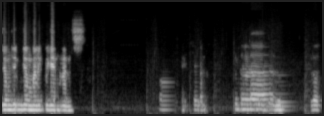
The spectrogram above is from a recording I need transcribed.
Jam jam jam balik ke entrance. Oke. siap. Kita loot.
